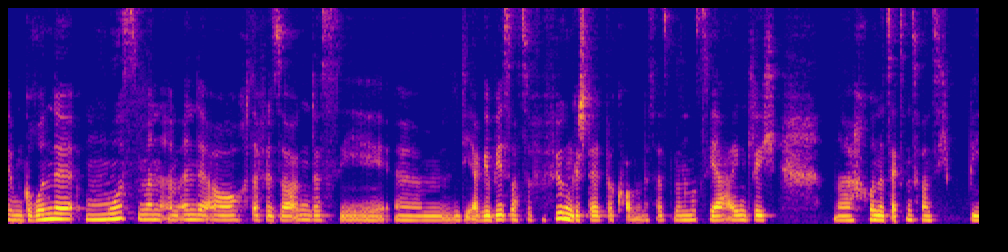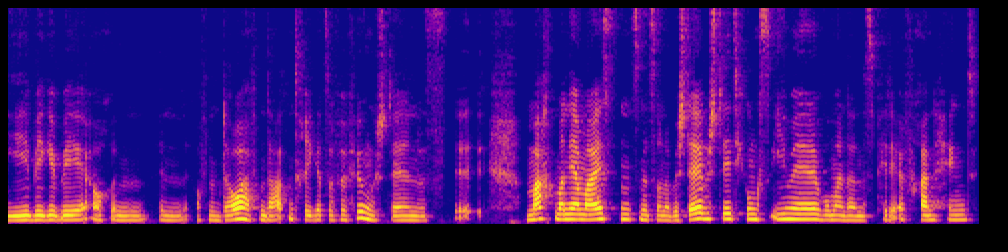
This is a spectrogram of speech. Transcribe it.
im Grunde muss man am Ende auch dafür sorgen, dass sie ähm, die AGBs auch zur Verfügung gestellt bekommen. Das heißt, man muss ja eigentlich nach 126b BGB auch in, in, auf einem dauerhaften Datenträger zur Verfügung stellen. Das äh, macht man ja meistens mit so einer Bestellbestätigungs-E-Mail, wo man dann das PDF ranhängt.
